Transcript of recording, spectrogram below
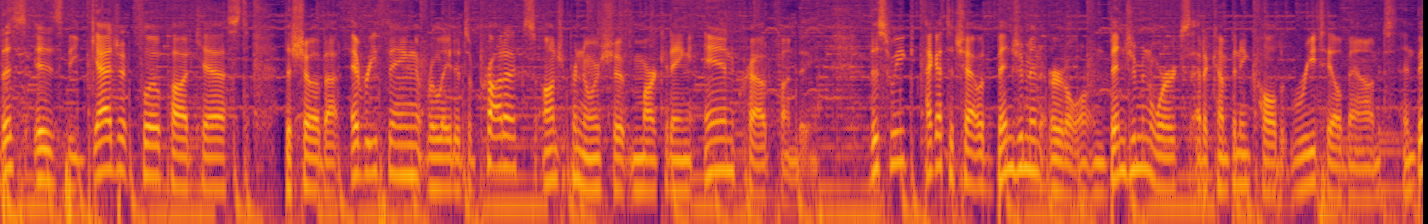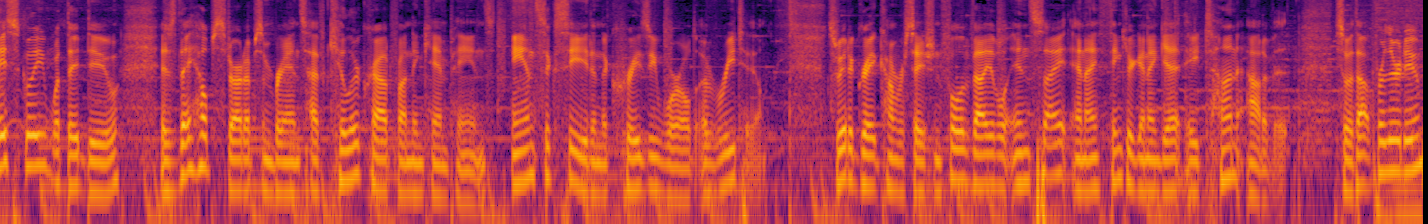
This is the Gadget Flow Podcast, the show about everything related to products, entrepreneurship, marketing, and crowdfunding. This week, I got to chat with Benjamin Ertel, and Benjamin works at a company called Retailbound. And basically, what they do is they help startups and brands have killer crowdfunding campaigns and succeed in the crazy world of retail. So, we had a great conversation full of valuable insight, and I think you're going to get a ton out of it. So, without further ado,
